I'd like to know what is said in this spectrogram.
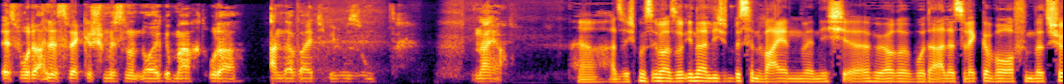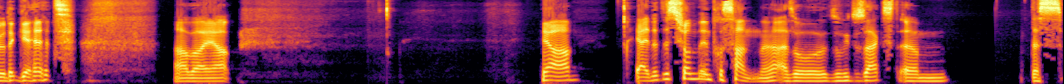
es wurde alles weggeschmissen und neu gemacht oder anderweitige Lösung. Naja. Ja, also ich muss immer so innerlich ein bisschen weinen, wenn ich äh, höre, wurde alles weggeworfen, das schöne Geld. Aber ja, ja, ja, das ist schon interessant. Ne? Also so wie du sagst, ähm, dass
